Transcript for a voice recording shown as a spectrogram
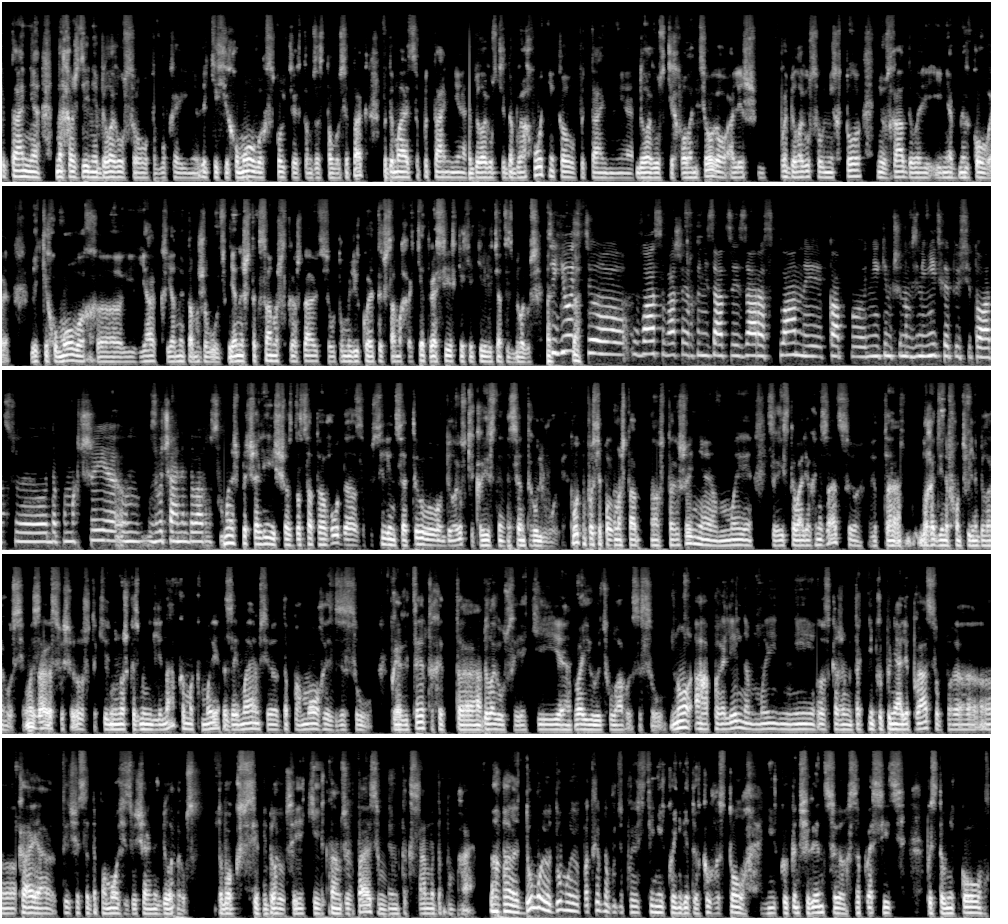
пытання нахождения беларусаў в украіне в якіх іх умовах сколько их там засталося так падымаецца пытанне беларускіх добраахвотнікаў пытанне беларускіх валанцёраў але ж про беларусаў ніхто не ўзгадывае і не абмярковае в якіх умовах як яны там жывуць яны ж таксама ж страждаюцца у том ліку тых самых ракет расійскіх якія летят из беларусі. Ёсць да. у вас вашай арганізацыі зараз планы каб нейкім чынам змяніць гэтую сітуацыю дапамагчы звычайным беларусам? Мы ж пачалі еще з двадцатого года запустили ініцыятыву беларускі крызісны цэнтр у Львове потым после полномасштабного вторжения мы зарегистрировали арганізавалі арганізацыю это благадзейны фонд вільна беларусі мы зараз ўсё ж таки немножко змянілі напрамак мы займаемся дапамогай зсу. Прыярытэтах это беларусы якія воююць у лавах зсу. Ну а паралельна мы не скажем так не прыпынялі працу по края тычыцца дапамогі звычайных беларусаў. То бок все беларусы якія к нам звяртаюцца мы таксама дапамагаем думаю думаю патрэбна будет провести нейкую не ведаю круглы стол нейкую конференцию запросить прадстаўнікоў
